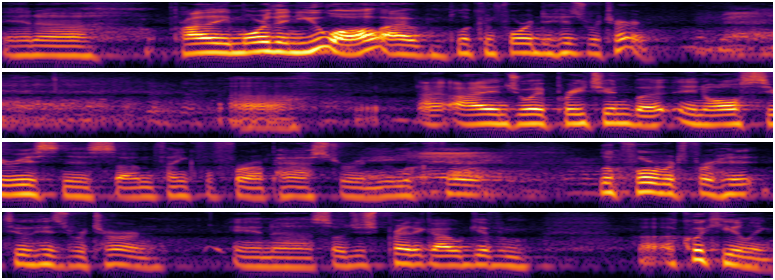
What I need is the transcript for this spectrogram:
And uh, probably more than you all, I'm looking forward to his return. Uh, I, I, enjoy preaching, but in all seriousness, I'm thankful for our pastor and look, for, look forward for his, to his return. And uh, so just pray that God will give him a quick healing.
